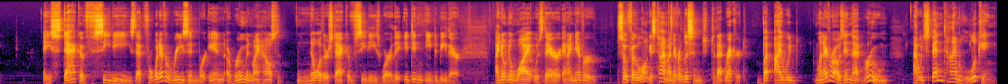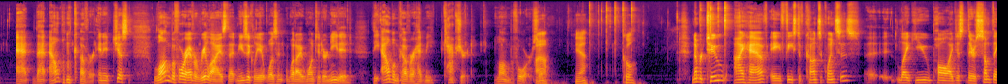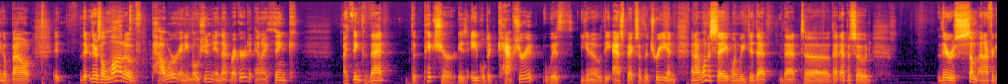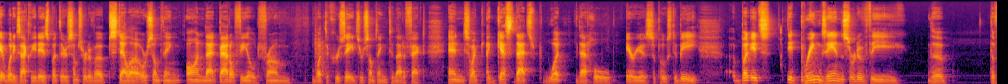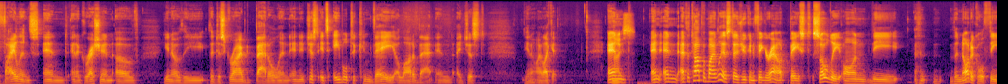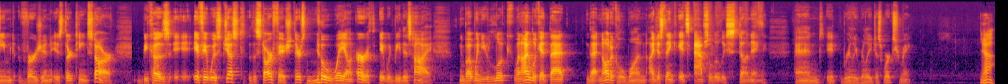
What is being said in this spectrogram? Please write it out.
a stack of CDs that for whatever reason were in a room in my house that no other stack of CDs were. It didn't need to be there. I don't know why it was there, and I never. So for the longest time, I never listened to that record. But I would, whenever I was in that room, I would spend time looking at that album cover, and it just, long before I ever realized that musically it wasn't what I wanted or needed, the album cover had me captured long before. So. Wow. Yeah. Cool. Number two, I have a Feast of Consequences. Uh, like you, Paul, I just there's something about it. There, there's a lot of power and emotion in that record, and I think, I think that the picture is able to capture it with you know the aspects of the tree and and I want to say when we did that that uh, that episode there's some and i forget what exactly it is but there's some sort of a stela or something on that battlefield from what the crusades or something to that effect. And so i, I guess that's what that whole area is supposed to be. But it's it brings in sort of the the the violence and and aggression of you know the the described battle and and it just it's able to convey a lot of that and i just you know i like it. And nice. and and at the top of my list as you can figure out based solely on the the nautical themed version is 13 star. Because if it was just the starfish there's no way on earth it would be this high. But when you look when i look at that that nautical one, I just think it's absolutely stunning, and it really, really just works for me. Yeah,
